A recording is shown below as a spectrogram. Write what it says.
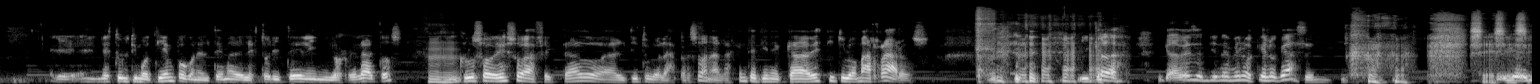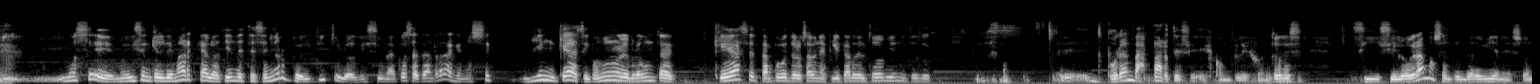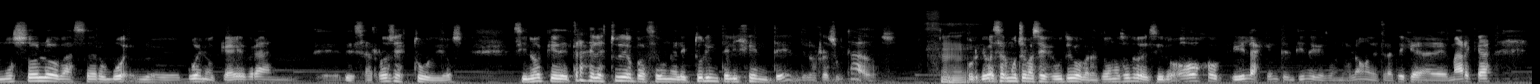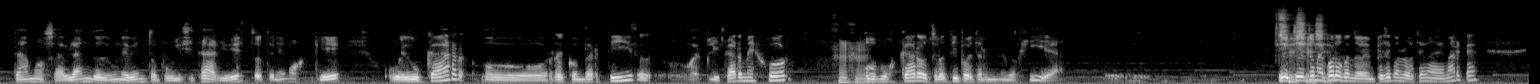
eh, en este último tiempo, con el tema del storytelling y los relatos, incluso eso ha afectado al título de las personas. La gente tiene cada vez títulos más raros. y cada, cada vez entiende menos qué es lo que hacen. sí, sí, sí. No sé, me dicen que el de marca lo atiende este señor, pero el título dice una cosa tan rara que no sé bien qué hace. Y cuando uno le pregunta qué hace, tampoco te lo saben explicar del todo bien, entonces eh, por ambas partes es complejo. Entonces, si, si, logramos entender bien eso, no solo va a ser eh, bueno que Ebran eh, desarrolle estudios, sino que detrás del estudio puede ser una lectura inteligente de los resultados. Porque va a ser mucho más ejecutivo para todos nosotros decir, ojo, que la gente entiende que cuando hablamos de estrategia de marca, estamos hablando de un evento publicitario y esto tenemos que o educar o reconvertir o explicar mejor o buscar otro tipo de terminología. yo, me acuerdo cuando empecé con los temas de marca,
